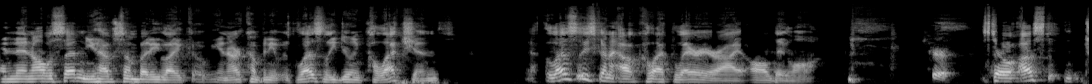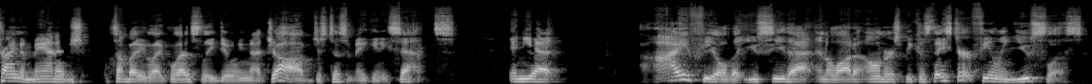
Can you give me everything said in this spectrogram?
And then all of a sudden you have somebody like oh, in our company, it was Leslie doing collections. Leslie's going to out collect Larry or I all day long. Sure. So us trying to manage somebody like Leslie doing that job just doesn't make any sense. And yet I feel that you see that in a lot of owners because they start feeling useless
